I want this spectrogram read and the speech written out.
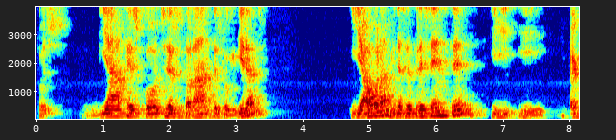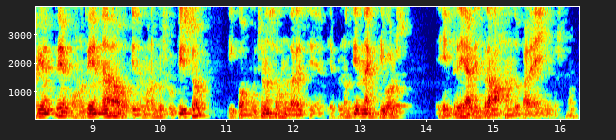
pues viajes, coches, restaurantes, lo que quieras. Y ahora miras el presente y, prácticamente o no tienen nada o tienen, bueno, pues su piso y con mucho una segunda residencia, pero no tienen activos eh, reales trabajando para ellos, ¿no?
